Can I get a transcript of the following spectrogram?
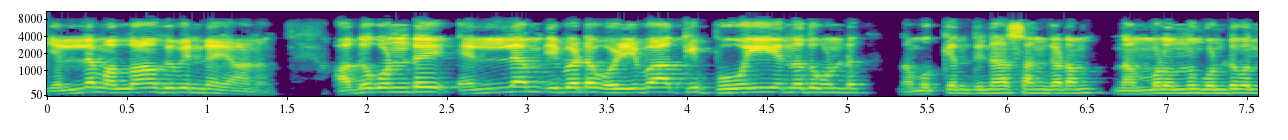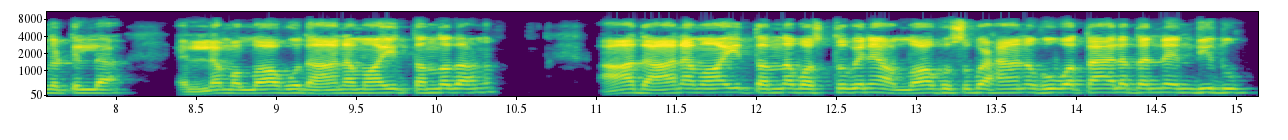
എല്ലാം അള്ളാഹുവിന്റെയാണ്. അതുകൊണ്ട് എല്ലാം ഇവിടെ ഒഴിവാക്കി പോയി എന്നതുകൊണ്ട് നമുക്കെന്തിനാ സങ്കടം? നമ്മളൊന്നും കൊണ്ടുവന്നിട്ടില്ല. എല്ലാം അള്ളാഹു ദാനമായി തന്നതാണ്. ആ ദാനമായി തന്ന വസ്തുവിനെ അള്ളാഹു സുബഹാനുഭൂവത്താല തന്നെ എന്ത് ചെയ്തു?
